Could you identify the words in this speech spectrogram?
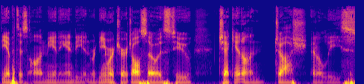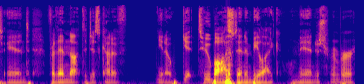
the impetus on me and Andy and Redeemer Church also is to check in on Josh and Elise and for them not to just kind of, you know, get to Boston and be like, well, man, just remember,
